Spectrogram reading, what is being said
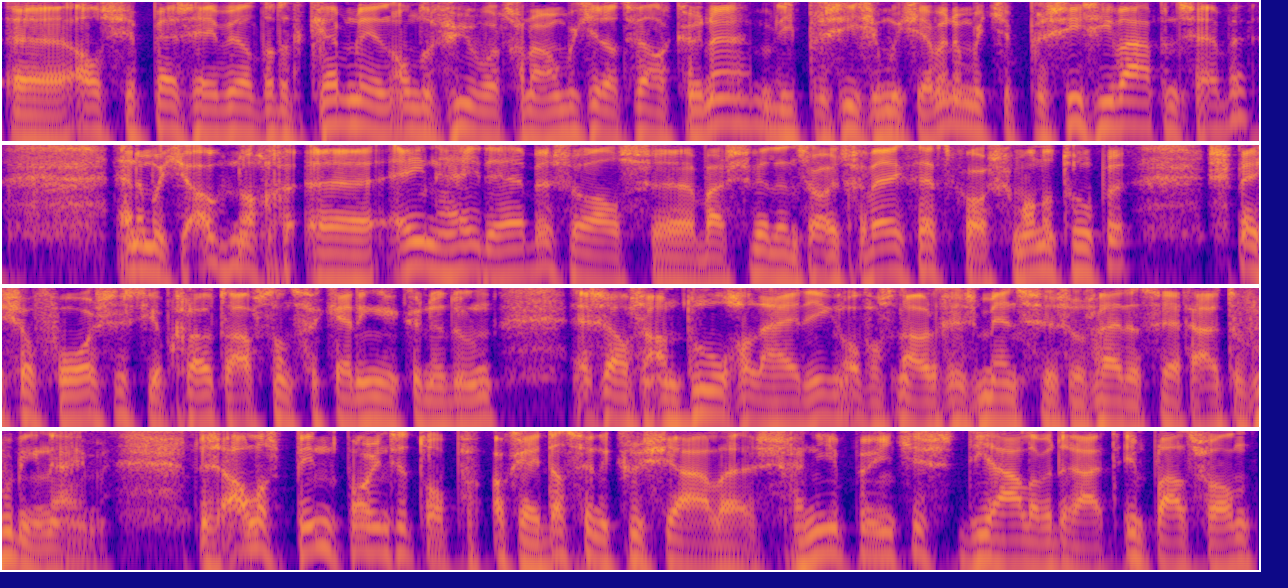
eh, als je per se wil dat het Kremlin onder vuur wordt genomen, moet je dat wel kunnen. Die precisie moet je hebben. Dan moet je precisiewapens hebben. En dan moet je ook nog eh, eenheden hebben, zoals eh, waar Swillens ooit gewerkt heeft, Kooscommandotroepen. Special Forces die op grote afstand verkenningen kunnen doen. En zelfs aan of als nodig is, mensen, zoals wij dat zeggen, uit de voeding nemen. Dus alles pinpointed op, oké, dat zijn de cruciale scharnierpuntjes, die halen we eruit. In plaats van,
